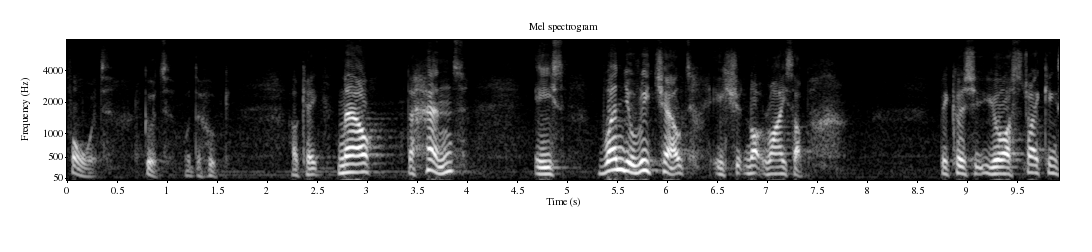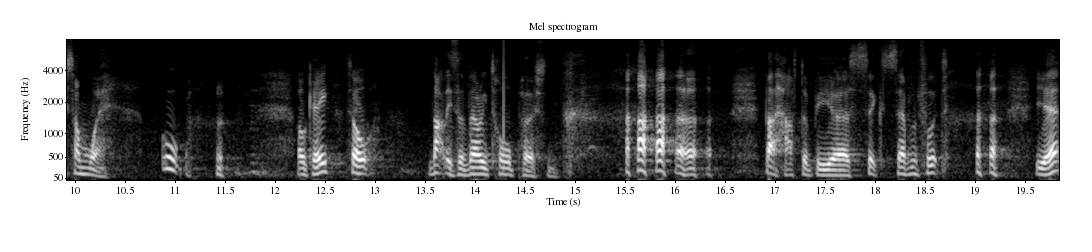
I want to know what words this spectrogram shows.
Forward, good, with the hook. Okay, now the hand is, when you reach out, it should not rise up because you are striking somewhere. Ooh. okay, so that is a very tall person. that have to be uh, six, seven foot. yeah,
